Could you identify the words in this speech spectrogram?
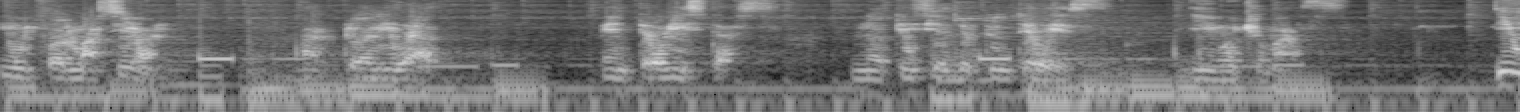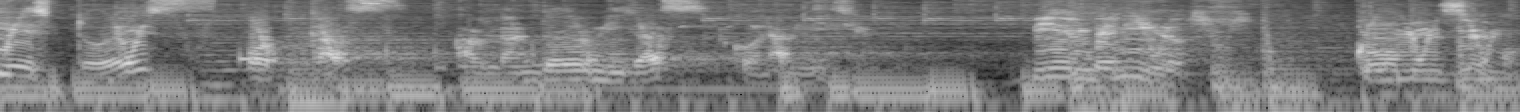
Información, actualidad, entrevistas, noticias de tu interés y mucho más. Y esto es Podcast Hablando de Hormigas con Amnesia. Bienvenidos. Comencemos.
